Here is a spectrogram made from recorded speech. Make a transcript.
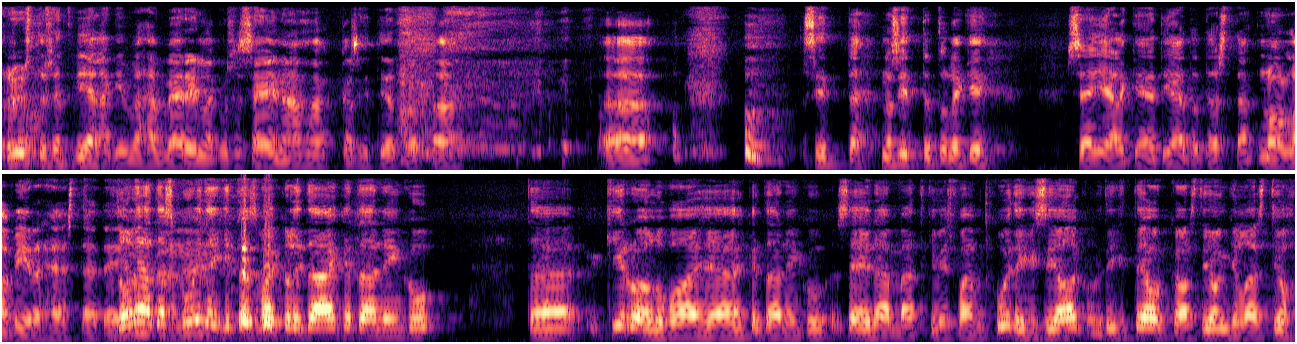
rystyset vieläkin vähän verillä, kun se seinää hakkasit. Ja tota, ää, sitten, no sitten tulikin sen jälkeen tieto tästä nollavirheestä. Että ei tässä näin. kuitenkin, tässä, vaikka oli tämä ehkä tämä niinku, tämä kiroiluvaihe ja ehkä tämä niinku seinään mätkimisvaihe, mutta kuitenkin siinä alkoi kuitenkin tehokkaasti jonkinlaista jo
